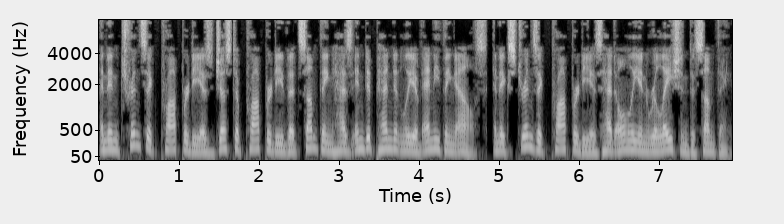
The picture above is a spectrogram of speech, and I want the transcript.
An intrinsic property is just a property that something has independently of anything else, an extrinsic property is had only in relation to something.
